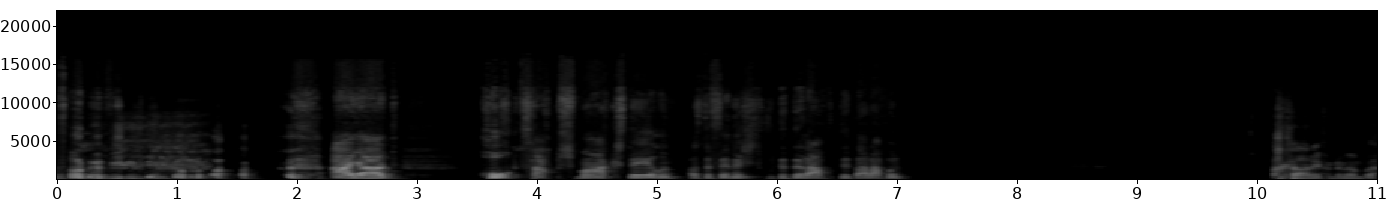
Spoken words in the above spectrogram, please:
don't know if you did or not. I had Hook taps Mark Sterling as the finish. Did that, did that happen? I can't even remember.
